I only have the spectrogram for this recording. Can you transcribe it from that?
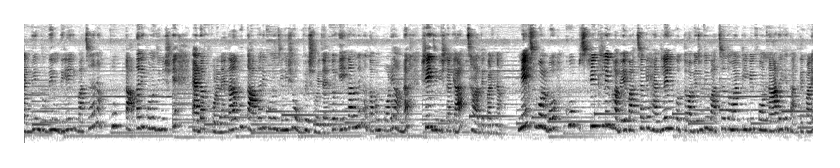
একদিন, দুদিন দিলেই বাচ্চারা না খুব তাড়াতাড়ি কোনো জিনিসকে অ্যাডাপ্ট করে নেয়। তারা খুব তাড়াতাড়ি কোনো জিনিসে অভ্যেস হয়ে যায়। তো এই কারণে না তখন পরে আমরা সেই জিনিসটাকে আর ছাড়াতে পারি না। নেক্সট বলব, খুব স্ট্রিক্টলি ভাবে বাচ্চাকে হ্যান্ডেল করতে হবে। যদি বাচ্চা তোমার টিভি ফোন না দেখে থাকতে পারে,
